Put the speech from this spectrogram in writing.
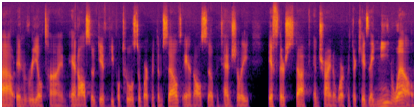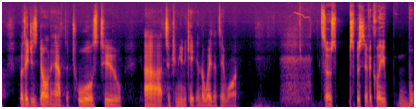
uh, in real time and also give people tools to work with themselves and also potentially if they're stuck and trying to work with their kids they mean well but they just don't have the tools to uh, to communicate in the way that they want. So specifically, w-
